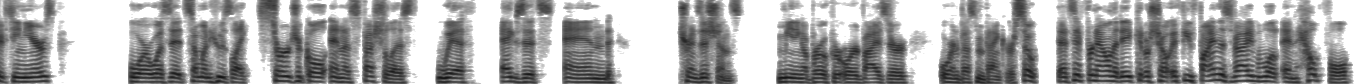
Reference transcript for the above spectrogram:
fifteen years, or was it someone who's like surgical and a specialist with exits and transitions? meaning a broker or advisor or investment banker. So that's it for now on the Dave Kittle Show. If you find this valuable and helpful,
